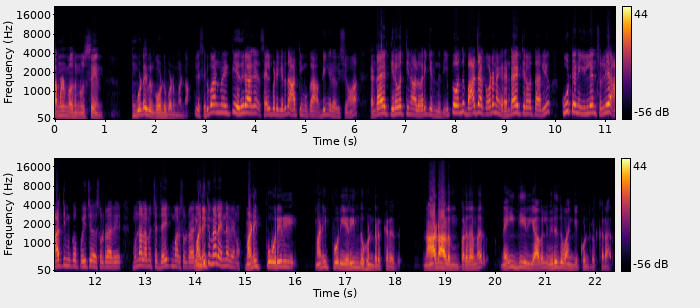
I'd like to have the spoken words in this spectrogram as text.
தமிழ் மகன் ஹுசேன் கூட இவருக்கு ஓட்டு போட மாட்டான். இல்ல சிறுபான்மைக்கு எதிராக செயல்படுகிறது அதிமுக அப்படிங்கிற விஷயம் ரெண்டாயிரத்தி இருபத்தி நாலு வரைக்கும் இருந்தது. இப்போ வந்து பாஜகவோட நாங்க ரெண்டாயிரத்தி இருபத்தாறுலயும் கூட்டணி இல்லைன்னு சொல்லி அதிமுக போய் சொல்றாரு. முன்னாள் அமைச்சர் ஜெயக்குமார் சொல்றாரு. இதுக்கு மேல என்ன வேணும்? மணிப்பூரில் மணிப்பூர் எரிந்து கொண்டிருக்கிறது. நாடாளும் பிரதமர் நைஜீரியாவில் விருது வாங்கி கொண்டிருக்கிறார்.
